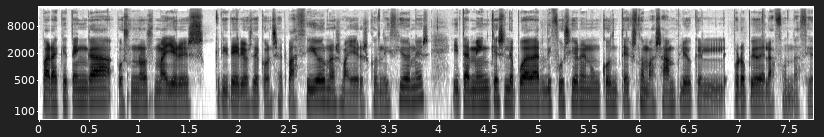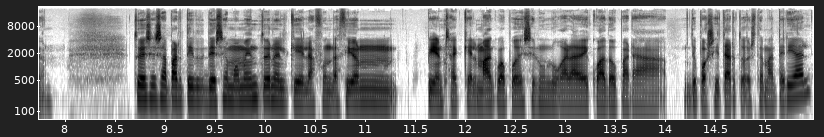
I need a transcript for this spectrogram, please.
para que tenga pues, unos mayores criterios de conservación, unas mayores condiciones y también que se le pueda dar difusión en un contexto más amplio que el propio de la Fundación. Entonces es a partir de ese momento en el que la Fundación piensa que el MACBA puede ser un lugar adecuado para depositar todo este material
